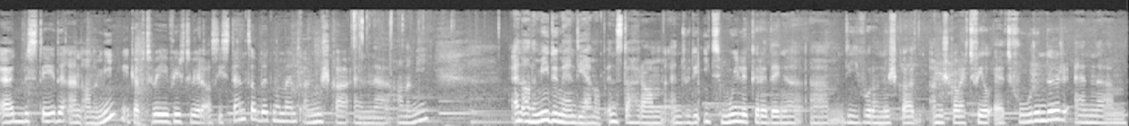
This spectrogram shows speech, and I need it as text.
uitbesteden aan Annemie. Ik heb twee virtuele assistenten op dit moment, Anoushka en uh, Annemie. En Annemie doet mijn DM op Instagram en doet de iets moeilijkere dingen um, die voor Anoushka... Anoushka werd veel uitvoerender en... Um,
